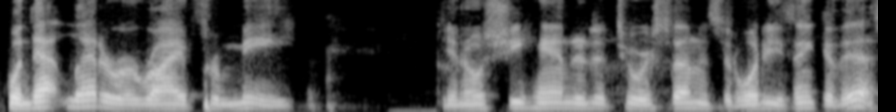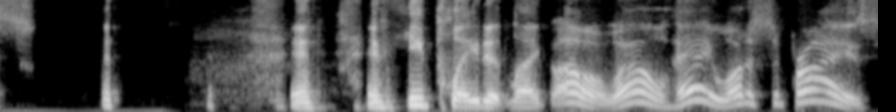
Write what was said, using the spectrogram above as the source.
when that letter arrived from me you know she handed it to her son and said what do you think of this? And and he played it like oh well hey what a surprise.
